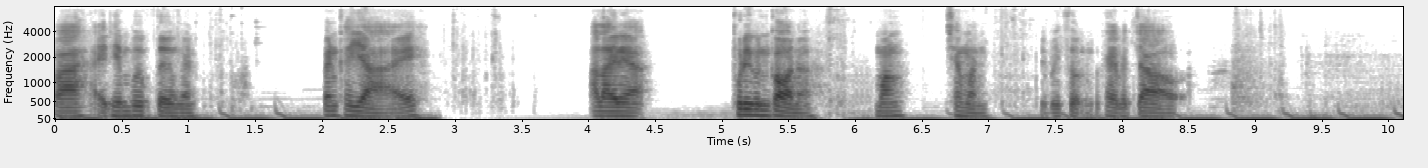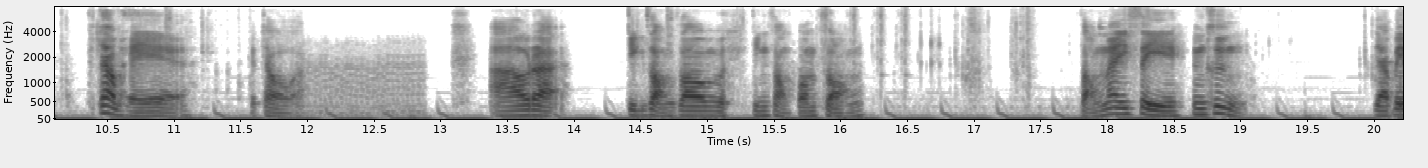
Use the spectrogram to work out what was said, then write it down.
ไปไอเทมเพิ่มเติมกัน เป็นขยาย อะไรเนี่ยผู้ที่คนก่อนอะมั้งช่างมันเดี๋ยวไปสนใครพระเจ้า พระเจ้าแพ้กระจอกอะเอาละจริงสองซองเลยจริงสองปลอมสองสองในสี่ครึ่งครึ่งอย่าไป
